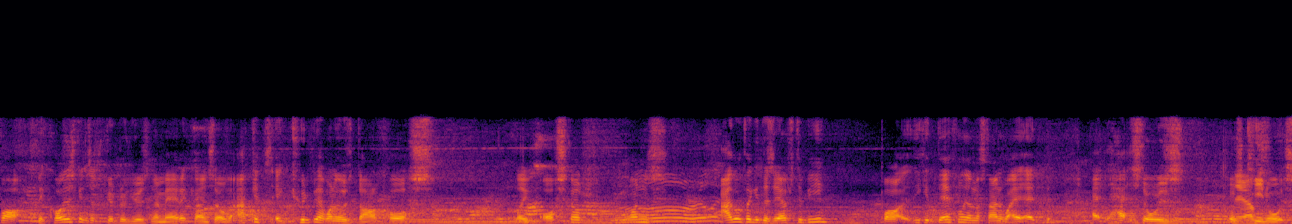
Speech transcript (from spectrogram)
But because it's getting such good reviews in America and sort of, I could it could be one of those dark horse like Oscar ones. Oh, really? I don't think it deserves to be, but you can definitely understand why it, it, it hits those those Nerves. keynotes.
